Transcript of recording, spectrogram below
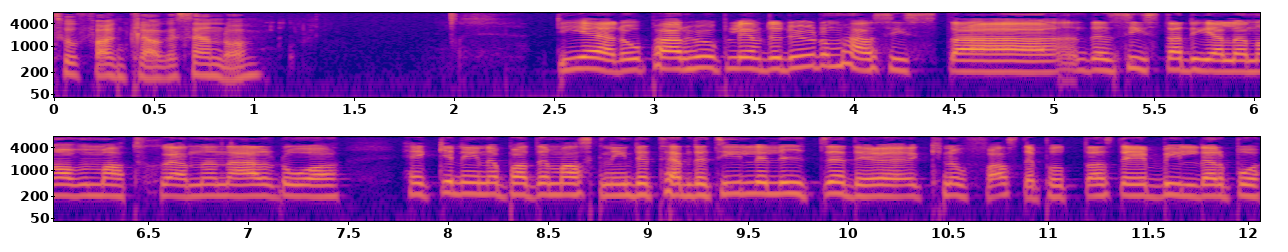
tuff anklagelse ändå. Det är det. Och Per, hur upplevde du de här sista, den sista delen av matchen när då Häcken är inne på att det är maskning, det tänder till lite, det knuffas, det puttas, det är bilder på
